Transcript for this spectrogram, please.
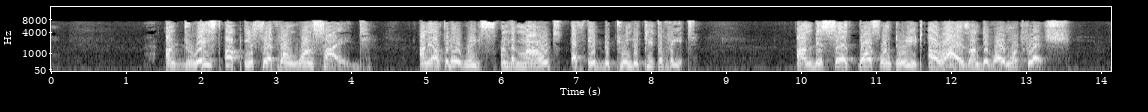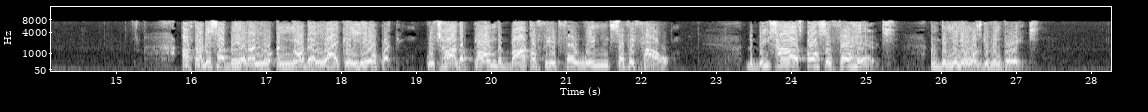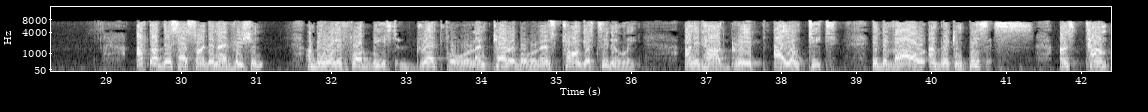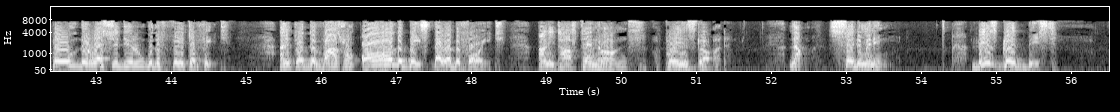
and raised up itself from one side, and there three ribs and the mouth of it between the teeth of it. And they said thus unto it, Arise and devour much flesh. After this I beheld another like a leopard, which had upon the back of it four wings of a fowl. The beast has also four heads, and dominion was given to it. After this I saw in the night vision, and behold, a fourth beast, dreadful and terrible and strong exceedingly, and it had great iron teeth. It devoured and brake in pieces, and stampled the residue with the feet of it. And it was devoured from all the beasts that were before it. And it has ten horns. Praise God. Now, see the meaning. These great beasts,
